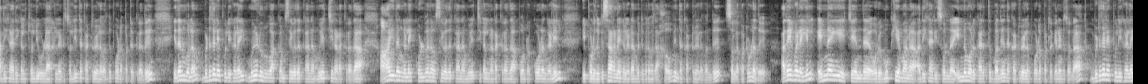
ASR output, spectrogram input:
அதிகாரிகள் சொல்லியுள்ளார்கள் என்று சொல்லி இந்த கட்டுரையில் வந்து போடப்பட்டிருக்கிறது. இதன் மூலம் விடுதலை புலிகளை மீளுருவாக்கம் செய்வதற்கான முயற்சி நடக்கிறதா? ஆயுதங்களை கொள்வனவு செய்வதற்கான முயற்சிகள் நடக்கிறதா? போன்ற கோணங்களில் இப்பொழுது விசாரணைகள் இடம்பெற்று வருவதாகவும் இந்த கட்டுரையில் வந்து சொல்லப்பட்டுள்ளது. அதேவேளையில் என்ஐஏ சேர்ந்த ஒரு முக்கியமான அதிகாரி சொன்ன இன்னும் ஒரு கருத்து வந்து இந்த கட்டுரையில் போடப்பட்டிருக்கு. என்னன்னு சொன்னால் விடுதலை புலிகளை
